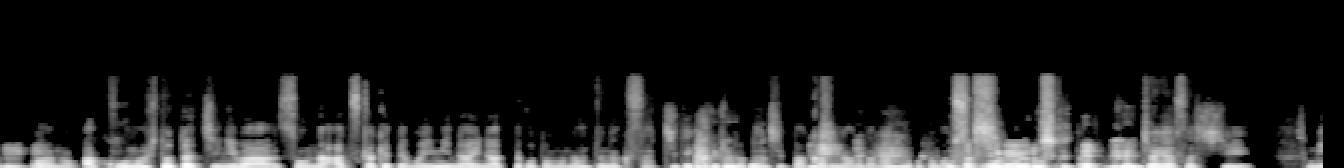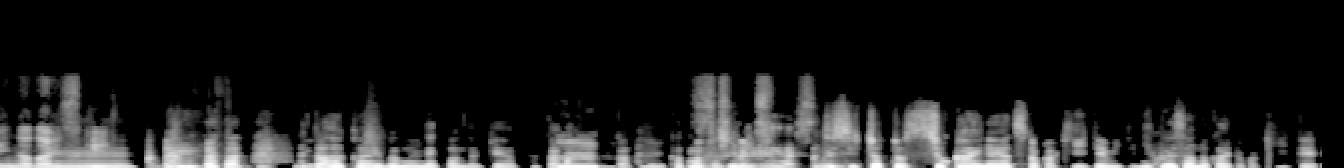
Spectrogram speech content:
うん。あの、あ、この人たちにはそんな圧かけても意味ないなってこともなんとなく察知できる人たちばかりなんだなってことがお察しがよろしくて。めっちゃ優しい。みんな大好あとアーカイブもね、こんだけやったから、なんか、過去まあ確かにそうですね。私ちょっと初回のやつとか聞いてみて、肉屋さんの回とか聞いて、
